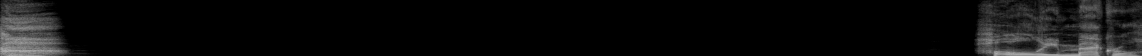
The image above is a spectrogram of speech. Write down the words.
Holy mackerel.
